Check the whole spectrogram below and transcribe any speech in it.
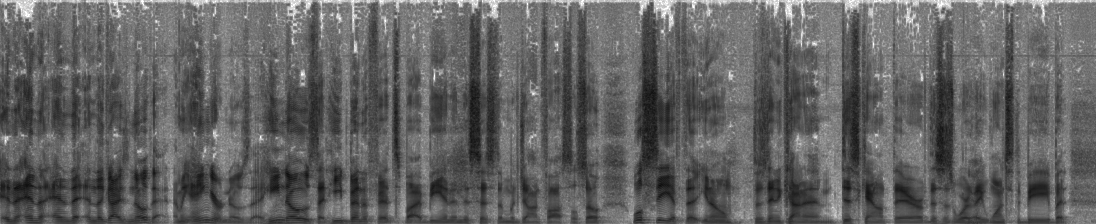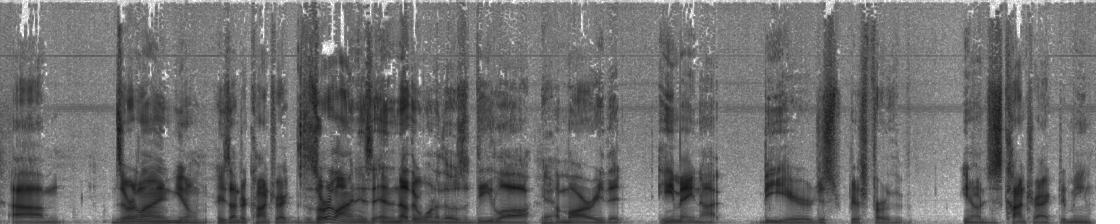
and and and the, and the guys know that. I mean, Anger knows that. He mm-hmm. knows that he benefits by being in this system with John Fassel. So we'll see if the you know there's any kind of discount there. If this is where they wants to be, but. Um, Zuerlein, you know, is under contract. But Zuerlein is another one of those D Law Amari that he may not be here just just for the, you know, just contract. I mean,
